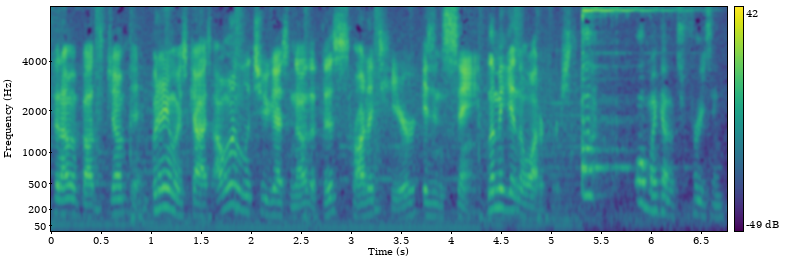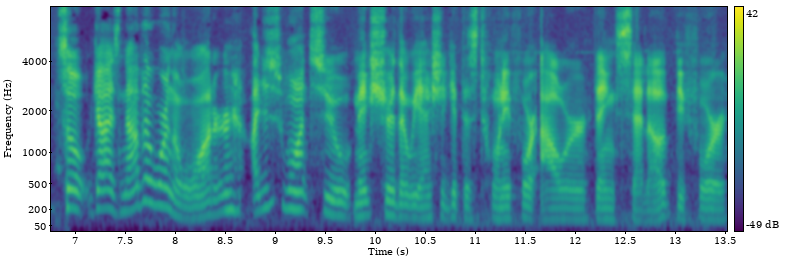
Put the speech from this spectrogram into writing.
that I'm about to jump in. But anyways, guys, I want to let you guys know that this product here is insane. Let me get in the water first. Oh, Oh my god, it's freezing. So guys, now that we're in the water, I just want to make sure that we actually get this 24 hour thing set up before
